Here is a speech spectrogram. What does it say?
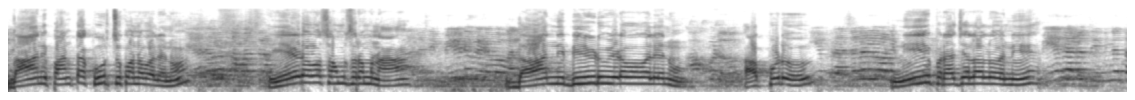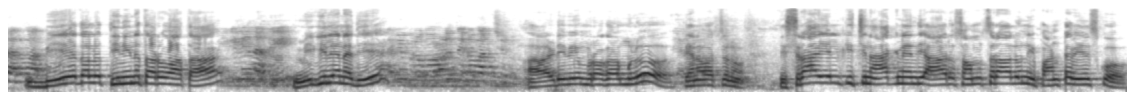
దాని పంట కూర్చుకొనవలెను. ఏడవ సంవత్సరమున దాన్ని బీడు విడవలేను అప్పుడు నీ ప్రజలలోని బీదలు తినిన తర్వాత తరువాత మిగిలినది అడవి మృగములు తినవచ్చును. ఇస్రాయిల్కి ఇచ్చిన ఆజ్ఞ ఏంది? ఆరు సంవత్సరాలు నీ పంట వేసుకో.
